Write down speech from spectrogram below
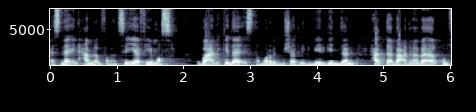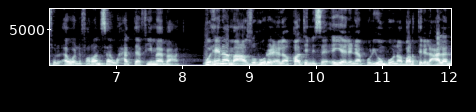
أثناء الحملة الفرنسية في مصر. وبعد كده استمرت بشكل كبير جدا حتى بعد ما بقى القنصل الأول لفرنسا وحتى فيما بعد. وهنا مع ظهور العلاقات النسائية لنابليون بونابرت للعلن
